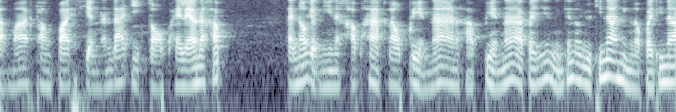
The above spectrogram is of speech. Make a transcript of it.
สามารถฟังไฟล์เสียงนั้นได้อีกต่อไปแล้วนะครับและนอกจากนี้นะครับ หากเราเปลี่ยนหน้านะครับ เปลี่ยนหน้าไปที่หนึ่งเช่นเราอยู่ที่หน้าหนึ่งเราไปที่หน้า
